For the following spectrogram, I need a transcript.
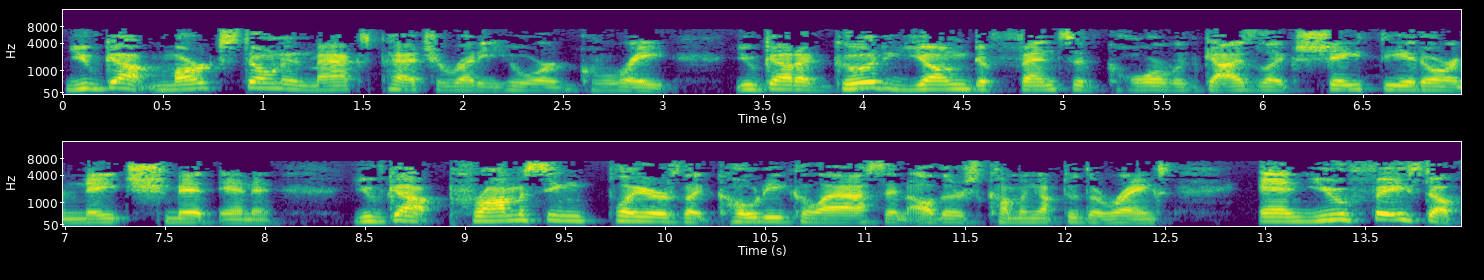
You've got Mark Stone and Max Pacioretty who are great. You've got a good young defensive core with guys like Shea Theodore and Nate Schmidt in it. You've got promising players like Cody Glass and others coming up through the ranks. And you faced a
